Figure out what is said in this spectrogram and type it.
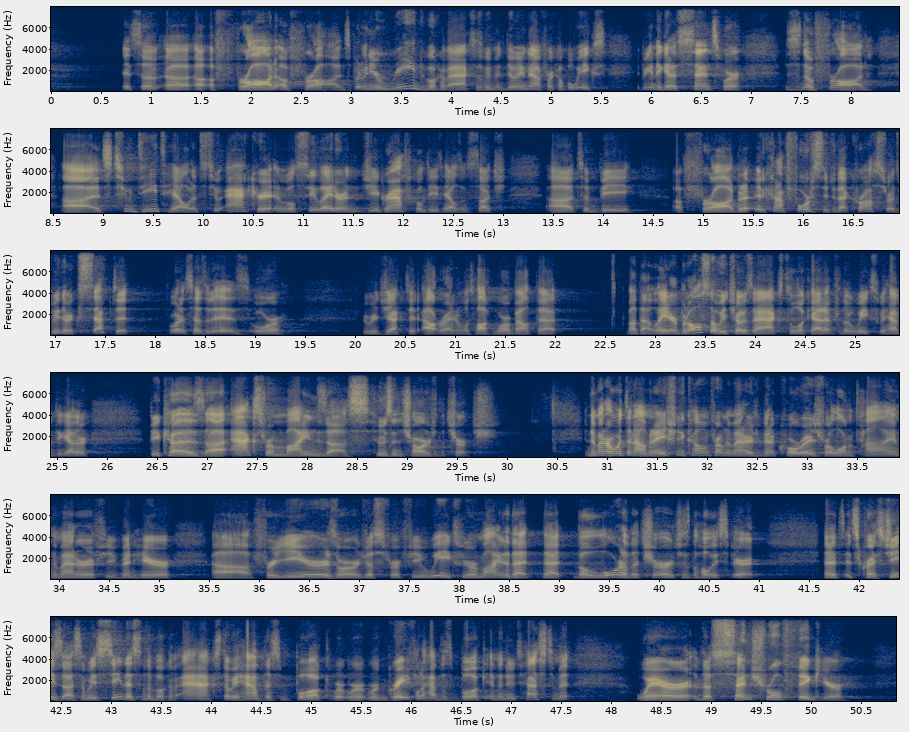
It's a, a, a, fraud of frauds. But when you read the book of Acts, as we've been doing now for a couple weeks, you begin to get a sense where this is no fraud. Uh, it's too detailed, it's too accurate, and we'll see later in geographical details and such uh, to be a fraud. But it, it, kind of forces you to that crossroads. We either accept it for what it says it is, or we reject it outright. And we'll talk more about that, about that later. But also, we chose Acts to look at it for the weeks we have together because uh, Acts reminds us who's in charge of the church. And no matter what denomination you come from, no matter if you've been at Coral Ridge for a long time, no matter if you've been here uh, for years or just for a few weeks, we're reminded that, that the Lord of the church is the Holy Spirit. It's, it's Christ Jesus. And we see this in the book of Acts, that we have this book, we're, we're, we're grateful to have this book in the New Testament where the central figure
